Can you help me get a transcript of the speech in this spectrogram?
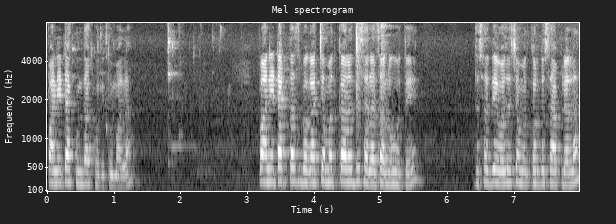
पाणी टाकून दाखवते तुम्हाला. पाणी टाकताच बघा चमत्कार दिसायला चालू होते. जसा देवाचा चमत्कार तसा आपल्याला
